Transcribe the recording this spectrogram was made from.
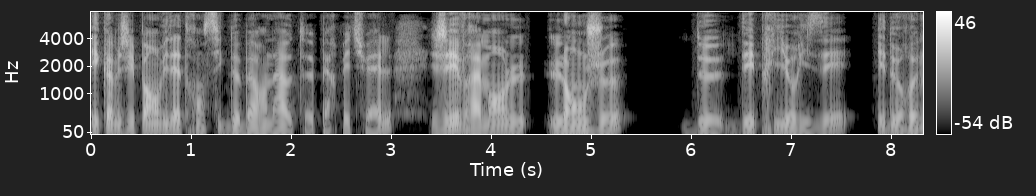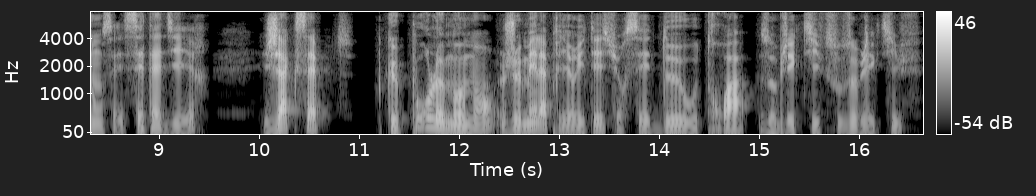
Et comme j'ai pas envie d'être en cycle de burn-out perpétuel, j'ai vraiment l'enjeu de déprioriser et de renoncer, c'est-à-dire j'accepte que pour le moment, je mets la priorité sur ces deux ou trois objectifs, sous-objectifs.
